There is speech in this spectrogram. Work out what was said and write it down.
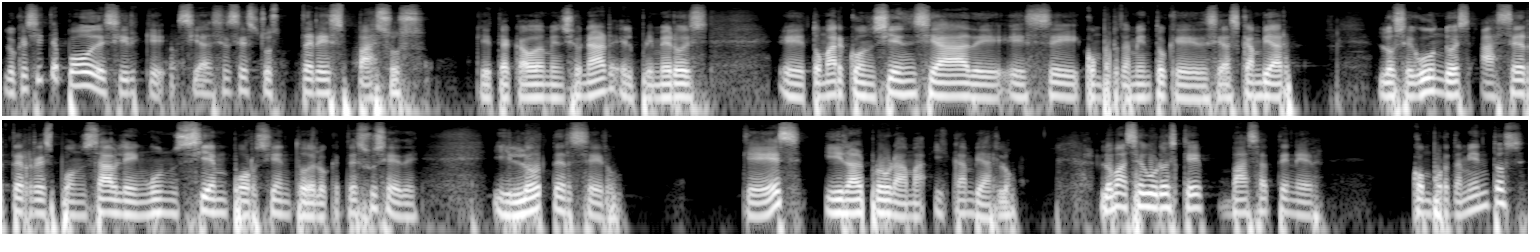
Lo que sí te puedo decir que si haces estos tres pasos que te acabo de mencionar, el primero es eh, tomar conciencia de ese comportamiento que deseas cambiar. Lo segundo es hacerte responsable en un 100% de lo que te sucede. Y lo tercero, que es ir al programa y cambiarlo. Lo más seguro es que vas a tener comportamientos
